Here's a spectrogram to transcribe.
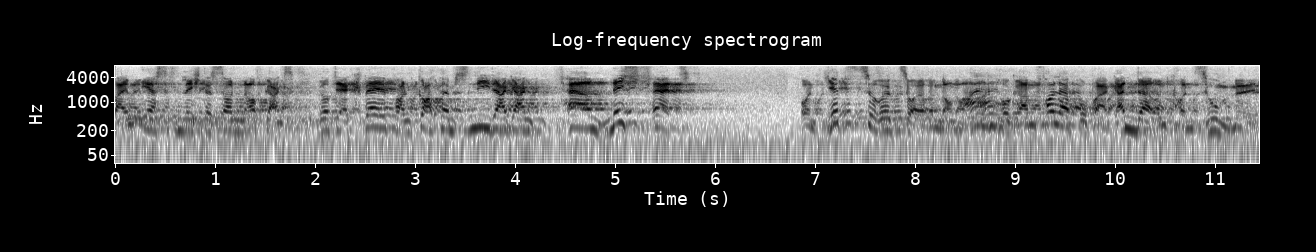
Beim ersten Licht des Sonnenaufgangs wird der Quell von Gothams Niedergang vernichtet. Und jetzt zurück zu eurem normalen Programm voller Propaganda und Konsummüll.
